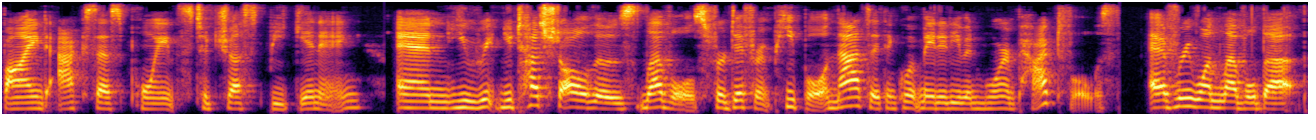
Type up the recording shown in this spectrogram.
find access points to just beginning. And you re- you touched all those levels for different people, and that's I think what made it even more impactful was everyone leveled up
